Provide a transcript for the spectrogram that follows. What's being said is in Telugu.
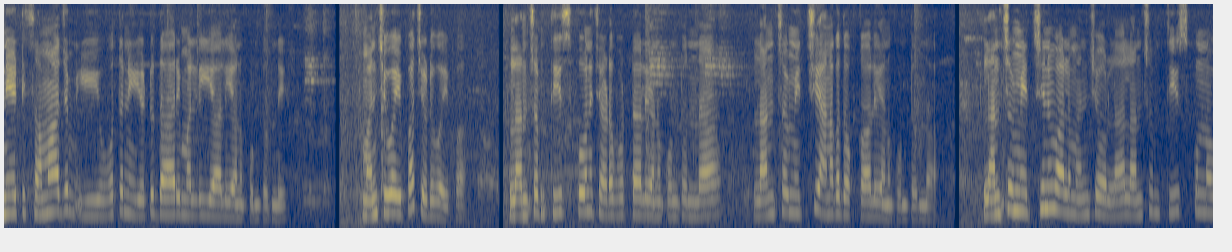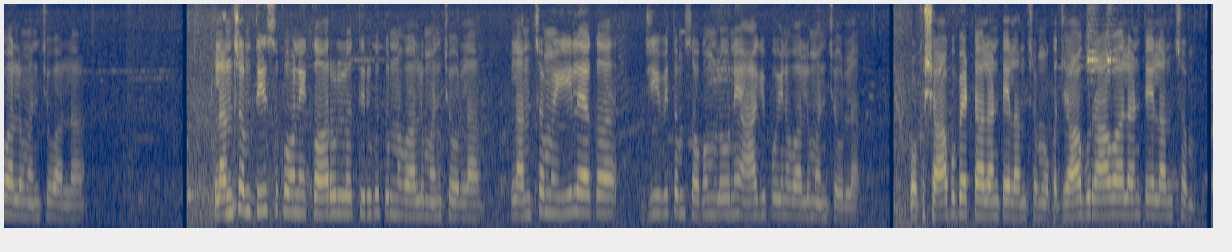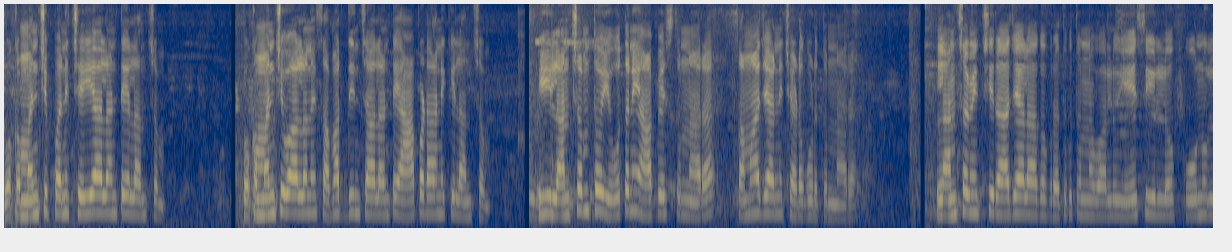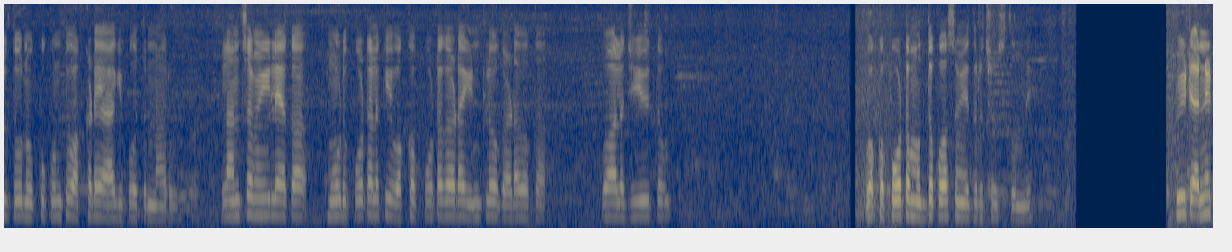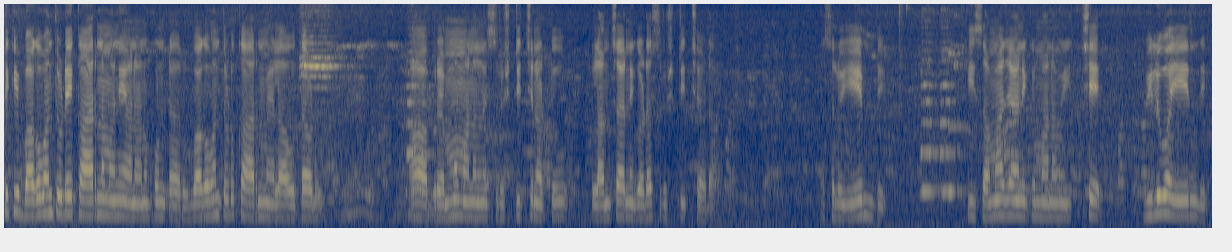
నేటి సమాజం ఈ యువతని ఎటు దారి మళ్ళీయాలి అనుకుంటుంది? మంచి వైపా చెడు వైపా? లంచం తీసుకొని చెడగొట్టాలి అనుకుంటుందా? లంచం ఇచ్చి అనగదొక్కాలి అనుకుంటుందా? లంచం ఇచ్చిన వాళ్ళు మంచివాళ్ళ లంచం తీసుకున్న వాళ్ళు మంచివాళ్ళ? లంచం తీసుకొని కారుల్లో తిరుగుతున్న వాళ్ళు మంచోళ్ళ? లంచం ఇయలేక జీవితం సగంలోనే ఆగిపోయిన వాళ్ళు మంచోళ్ళ? ఒక షాపు పెట్టాలంటే లంచం ఒక జాబు రావాలంటే లంచం ఒక మంచి పని చేయాలంటే లంచం ఒక మంచి వాళ్ళని సమర్థించాలంటే ఆపడానికి లంచం. ఈ లంచంతో యువతని ఆపేస్తున్నారా? సమాజాన్ని చెడగొడుతున్నారా? లంచం ఇచ్చి రాజాలాగా బ్రతుకుతున్న వాళ్ళు ఏసీల్లో ఫోనులతో నొక్కుకుంటూ అక్కడే ఆగిపోతున్నారు. లంచం ఇయ్యలేక మూడు పూటలకి ఒక్క పూటగడ ఇంట్లో గడవక వాళ్ళ జీవితం ఒక పూట ముద్ద కోసం ఎదురు చూస్తుంది. వీటన్నిటికీ భగవంతుడే కారణమని అని అనుకుంటారు. భగవంతుడు కారణం ఎలా అవుతాడు? ఆ బ్రహ్మ మనల్ని సృష్టించినట్టు లంచాన్ని కూడా సృష్టించాడా? అసలు ఏంటి ఈ సమాజానికి మనం ఇచ్చే విలువ ఏంది?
